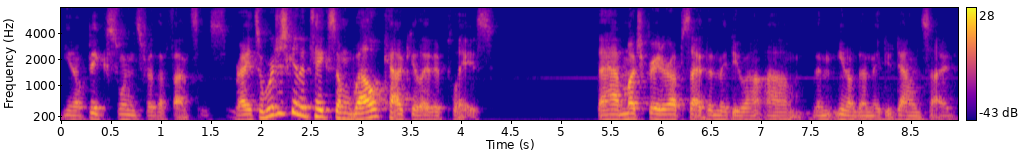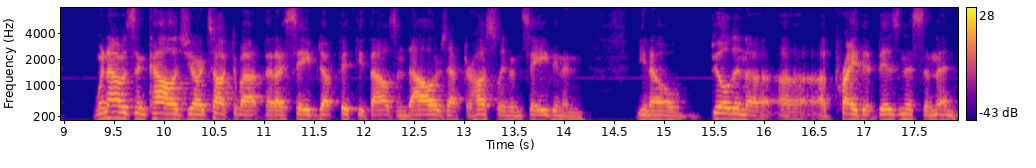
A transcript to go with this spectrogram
you know, big swings for the fences, right? So we're just going to take some well-calculated plays that have much greater upside than they do, um, than you know, than they do downside. When I was in college, you know, I talked about that I saved up fifty thousand dollars after hustling and saving and, you know, building a, a, a private business, and then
